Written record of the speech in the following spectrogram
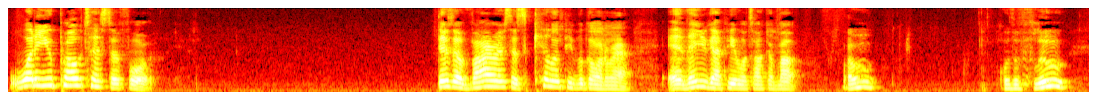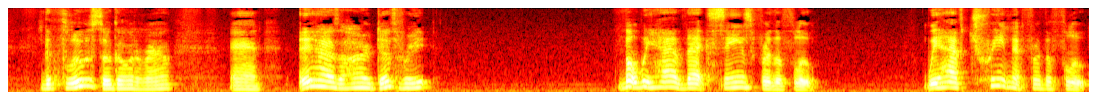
What are you protesting for? There's a virus that's killing people going around. And then you got people talking about, oh, well, the flu, the flu is still going around and it has a higher death rate. But we have vaccines for the flu. We have treatment for the flu.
